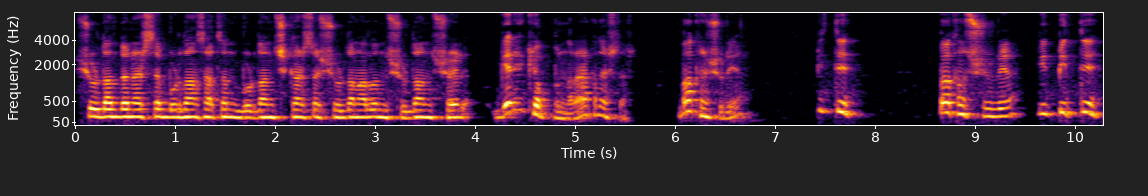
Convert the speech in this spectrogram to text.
Şuradan dönerse buradan satın, buradan çıkarsa şuradan alın, şuradan şöyle. Gerek yok bunlar arkadaşlar. Bakın şuraya. Bitti. Bakın şuraya. Git bitti.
